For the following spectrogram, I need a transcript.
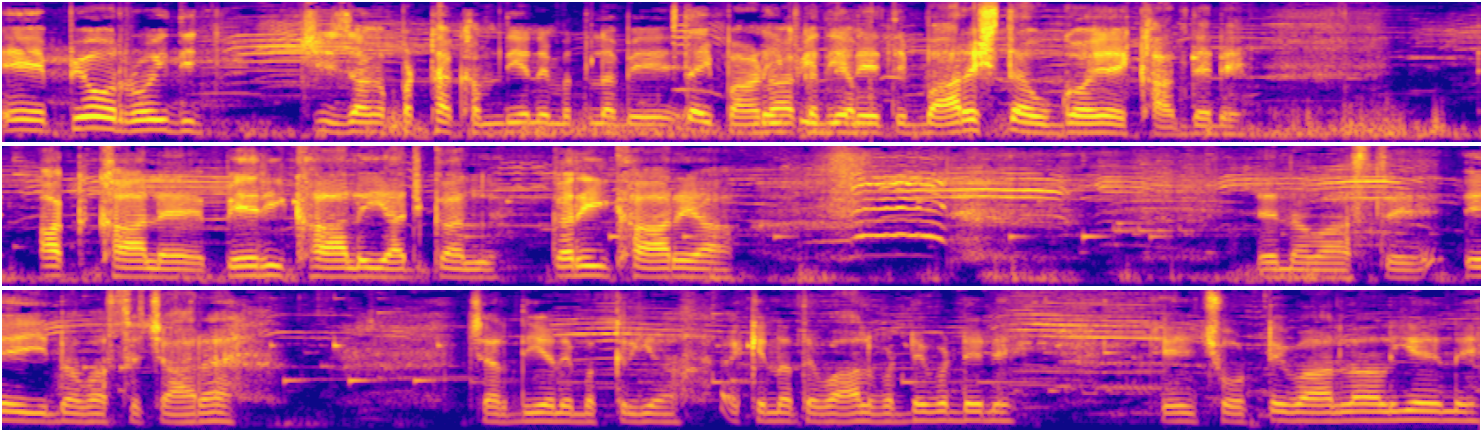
ਇਹ ਪਿਓਰ ਰੋਈ ਦੀ ਚੀਜ਼ਾਂ ਪੱਠਾ ਖੰਦੀਆਂ ਨੇ ਮਤਲਬ ਇਹ ਦਾ ਹੀ ਪਾਣੀ ਪੀਂਦੇ ਨੇ ਤੇ ਬਾਰਿਸ਼ ਦਾ ਉੱਗਾ ਹੋਇਆ ਖਾਂਦੇ ਨੇ ਅੱਖ ਖਾ ਲੈ ਪੇਰੀ ਖਾ ਲਈ ਅੱਜ ਕੱਲ ਕਰੀ ਖਾ ਰਿਆ ਇਹਨਾਂ ਵਾਸਤੇ ਇਹ ਹੀ ਇਹਨਾਂ ਵਾਸਤੇ ਚਾਰਾ ਹੈ ਚਰਦੀਆਂ ਨੇ ਬੱਕਰੀਆਂ ਇਹ ਕਿੰਨਾ ਤੇ ਵਾਲ ਵੱਡੇ ਵੱਡੇ ਨੇ ਇਹ ਛੋਟੇ ਵਾਲਾਂ ਵਾਲੀਆਂ ਨੇ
